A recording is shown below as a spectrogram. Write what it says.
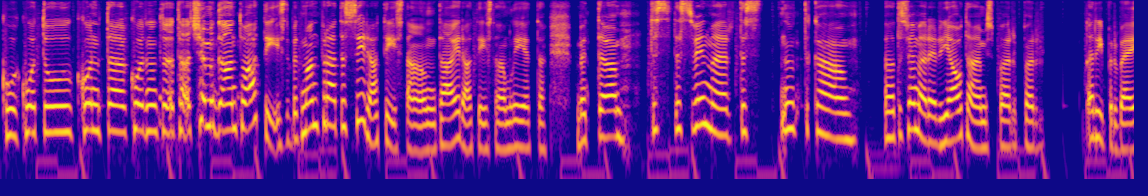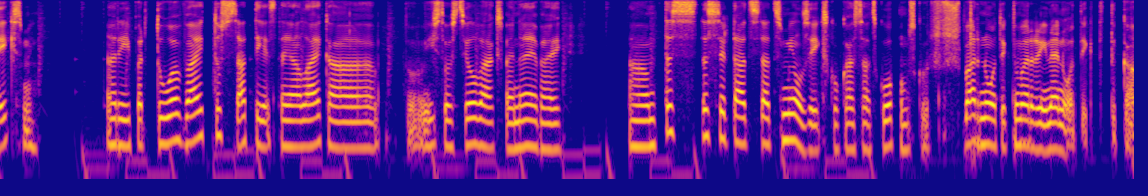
ko, ko tu ko, nu tā, ko, nu, tā, tā čemodāna tu attīsti. Bet, manuprāt, tas ir attīstām, tā ir attīstām lieta. Bet uh, tas, tas vienmēr, tas, nu, kā, uh, tas vienmēr ir jautājums par, par, arī par veiksmi. Arī par to, vai tu saties tajā laikā īstos cilvēkus vai nē. Vai, Um, tas, tas ir tāds, tāds milzīgs kaut kāds tāds kopums, kurš var notikt un var arī nenotikt. Tā kā,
